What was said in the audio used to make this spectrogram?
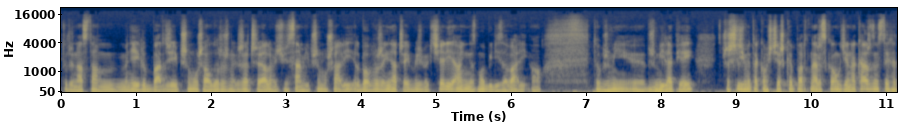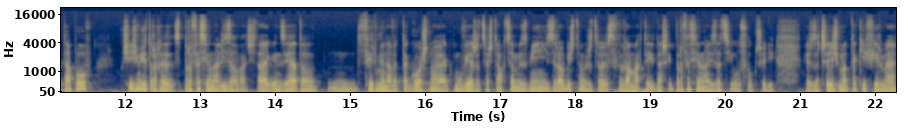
który nas tam mniej lub bardziej przymuszał do różnych rzeczy, ale myśmy sami przymuszali, albo może inaczej, myśmy chcieli, a oni nas mobilizowali. O, to brzmi, brzmi lepiej. Przeszliśmy taką ścieżkę partnerską, gdzie na każdym z tych etapów musieliśmy się trochę sprofesjonalizować, tak? Więc ja to w firmie nawet tak głośno, jak mówię, że coś tam chcemy zmienić, zrobić, to mówię, że to jest w ramach tej naszej profesjonalizacji usług, czyli wiesz, zaczęliśmy od takiej firmy,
